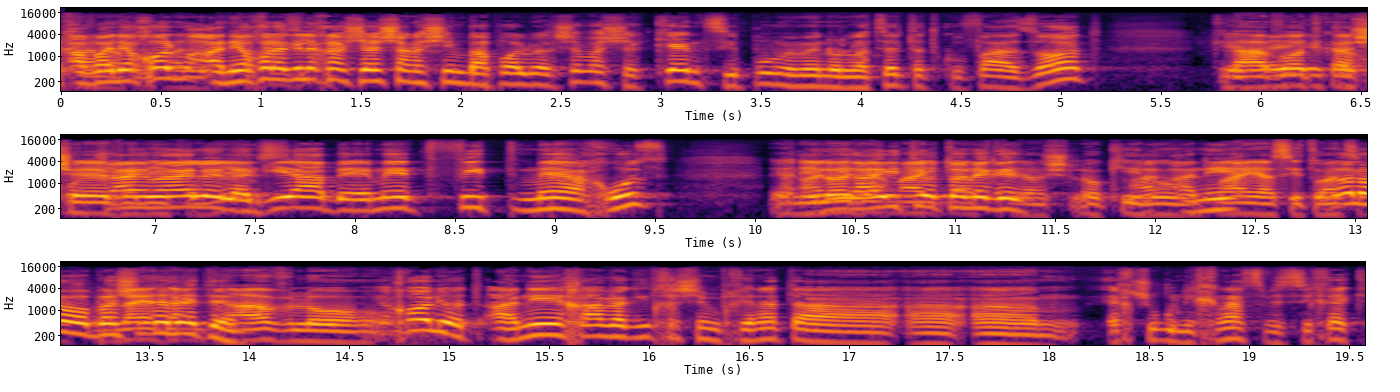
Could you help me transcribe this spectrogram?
אבל עליו, יכול, אני יכול להגיד לך שיש אנשים בהפועל באר שבע שכן ציפו ממנו לנצל את התקופה הזאת. כדי לעבוד את קשה החודשיים האלה ולהיכנס. להגיע באמת fit 100 אחוז. אני לא יודע מה הייתה נגד... הפציעה שלו, כאילו, אני- מה היה הסיטואציה לא, לא, שלו, אולי בשרי עדיין בטן. לו... יכול להיות, אני חייב להגיד לך שמבחינת ה, ה, ה, איך שהוא נכנס ושיחק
